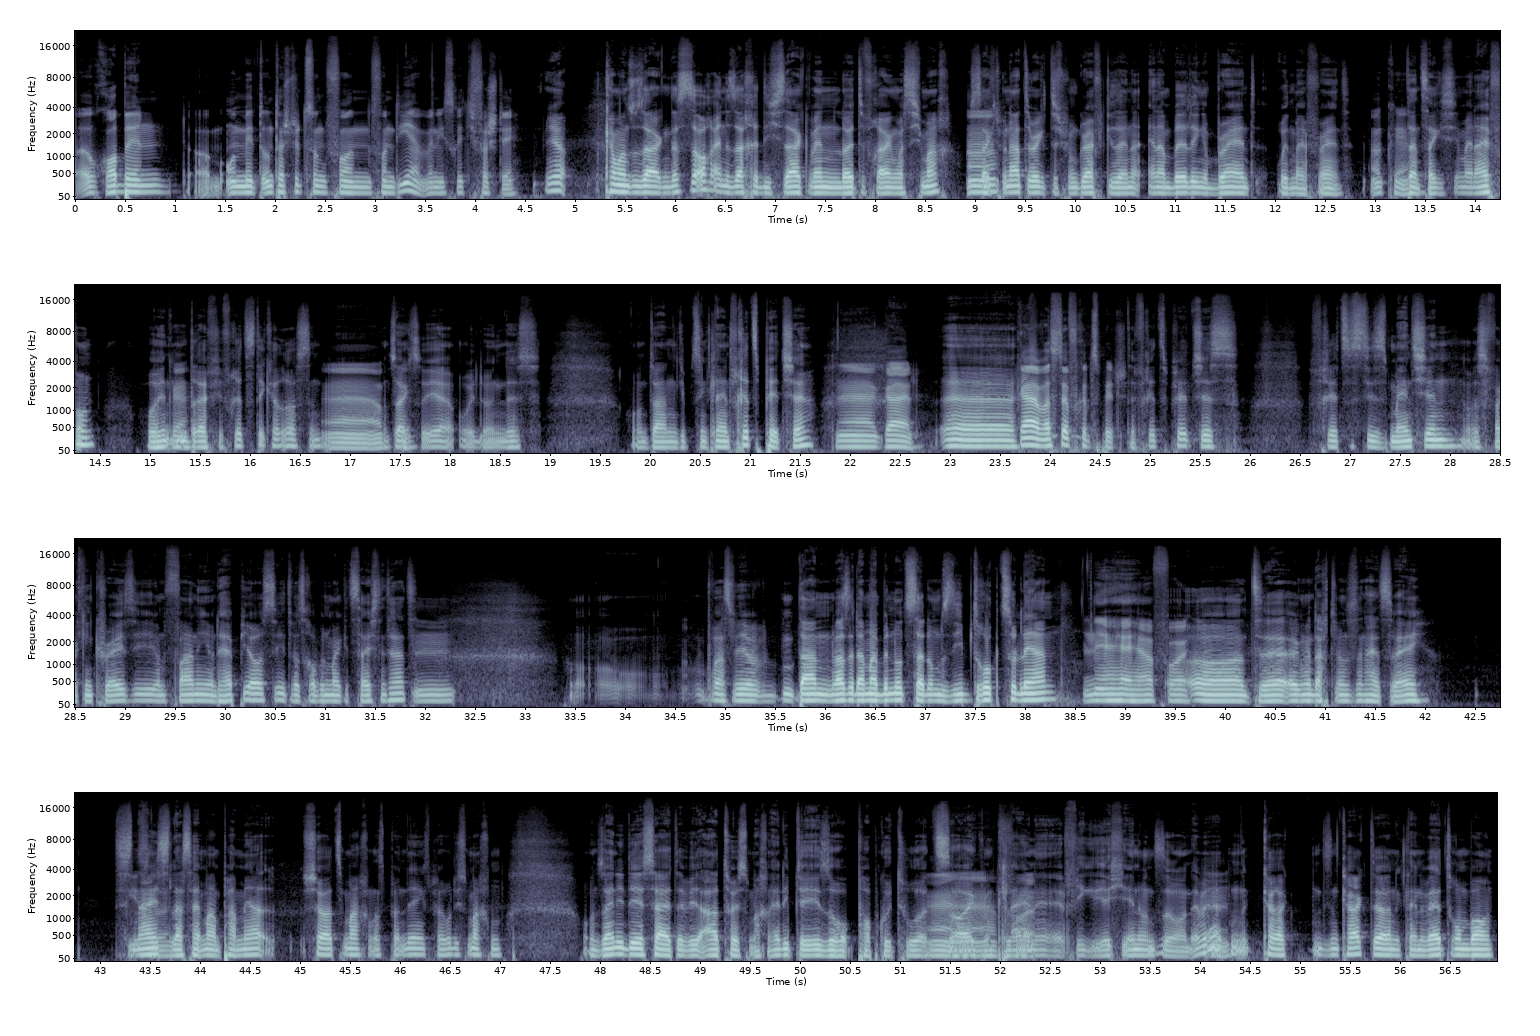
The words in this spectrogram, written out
Robin ähm, und mit Unterstützung von, von dir, wenn ich es richtig verstehe. Ja, kann man so sagen. Das ist auch eine Sache, die ich sage, wenn Leute fragen, was ich mache. Ich sage, Mhm. ich bin Art Director, ich bin Graphic Designer and I'm building a brand with my friend. Okay. Dann zeige ich ihm mein iPhone, wo Okay. hinten drei, vier Fritz-Sticker drauf sind. Und okay. sag so, yeah, we're doing this. Und dann gibt es den kleinen Fritz-Pitch, ja? Ja, geil. Äh, Geil, was ist der Fritz-Pitch? Der Fritz-Pitch ist, Fritz ist dieses Männchen, was fucking crazy und funny und happy aussieht, was Robin mal gezeichnet hat. Mm, Was wir dann, was er dann mal benutzt hat, um Siebdruck zu lernen. ja, ja, voll. Und äh, irgendwann dachten wir uns dann halt so, ey, ist nice, lass halt mal ein paar mehr Shirts machen, lass ein paar Dings, ein paar Hoodies machen. Und seine Idee ist halt, er will Art Toys machen. Er liebt ja eh so Popkultur, Ja, Zeug ja, und voll. kleine Figürchen und so. Und er will halt Mhm. einen Charakter, diesen Charakter, eine kleine Welt drum bauen.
